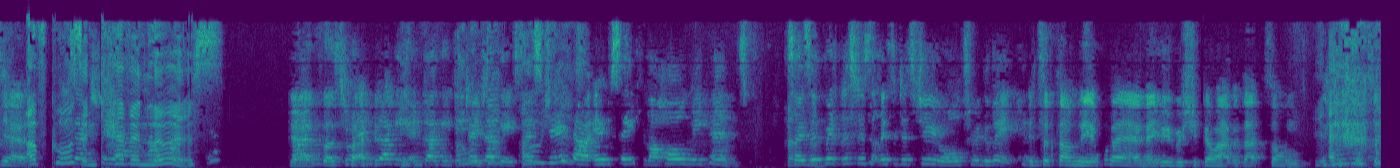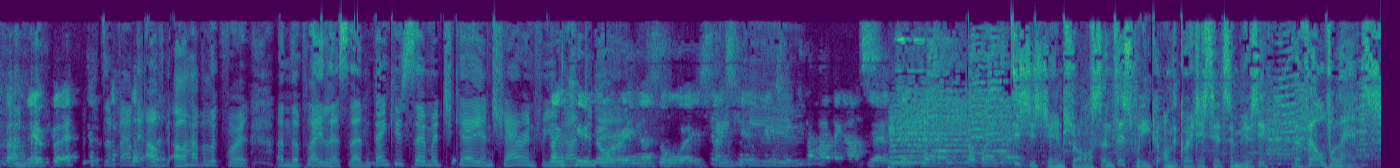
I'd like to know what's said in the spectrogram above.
Yeah. Of course, and Kevin Lewis. Yes, um, that's right. And Dougie, and Dougie, DJ oh, Dougie. So oh, Stu's yes. our MC for the whole weekend. That's so the a... listeners that listen to Stu all through the week. It's a family affair. Maybe we should go out with that song. Yeah. it's a family affair. it's a family. I'll, I'll have a look for it on the playlist then. Thank you so much, Kay and Charron, for your time too. Thank time you, today. Noreen, as always. Thank, Thank you. you. Thank you for having us. Yeah, take care. Bye-bye. This is James Ross, and this week on the greatest hits of music, the Velvelettes,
